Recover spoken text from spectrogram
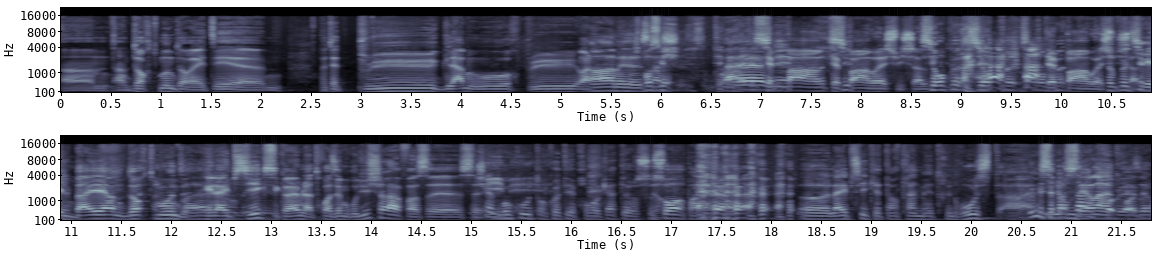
un, un Dortmund aurait été euh, peut-être plus glamour, plus voilà. Ah, mais je pense ça, que T'es Ouais, pas, un- si- pas un vrai Suisse allemand. si on peut, si on peut, si on T'es peut- pas un vrai si on peut tirer le. Bayern, Dortmund Ouais, et Leipzig, mais- c'est quand même la troisième roue du char. Enfin, J'aime Oui, beaucoup mais- ton côté provocateur. Ce soir, par exemple, euh, Leipzig est en train de mettre une rouste à Oui, mais c'est pas ça, le Berlin problème. 3-0.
